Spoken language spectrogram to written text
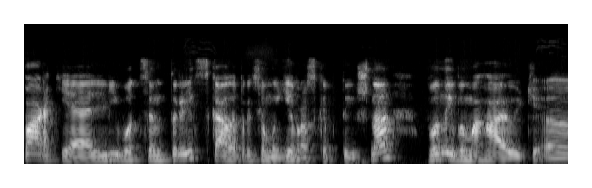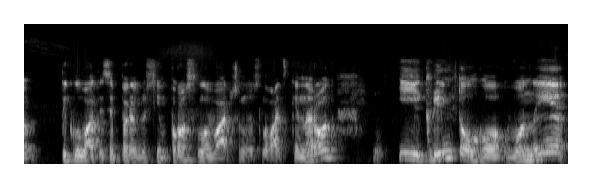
Партія лівоцентристська, але при цьому євроскептична. Вони вимагають піклуватися передусім про Словаччину словацький народ. І крім того, вони е,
